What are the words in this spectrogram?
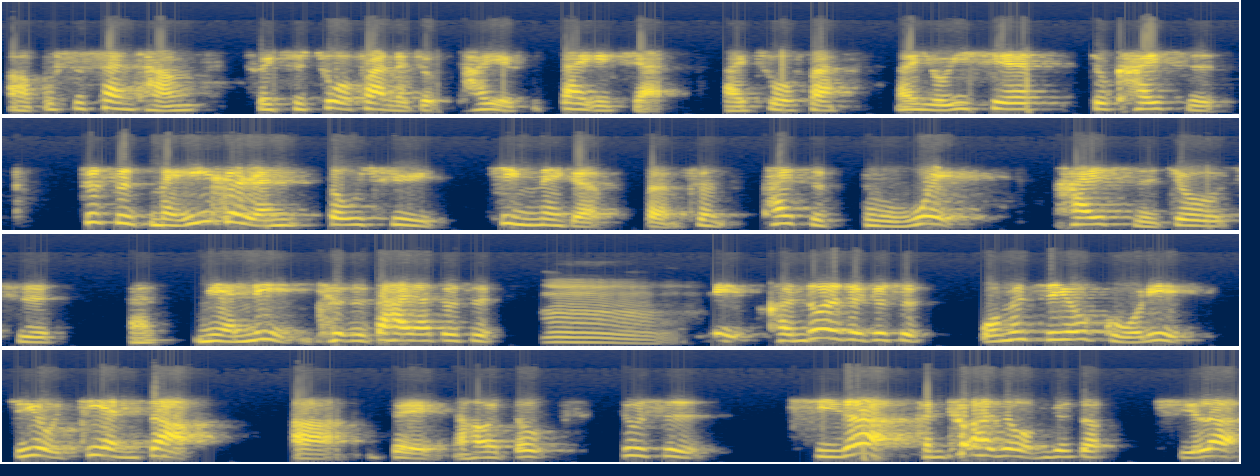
啊不是擅长会去做饭的，就他也是带一起来来做饭。那有一些就开始，就是每一个人都去尽那个本分，开始补位，开始就是呃勉励，就是大家都是嗯，很多的时候就是我们只有鼓励，只有建造啊，对，然后都就是喜乐，很多的时候我们就说喜乐，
